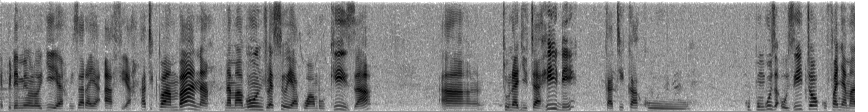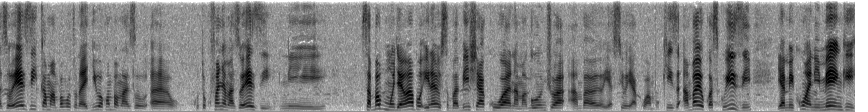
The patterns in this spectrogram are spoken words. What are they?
epidemiolojia Wizara ya Afya. Katika kupambana na magonjwa yasiyo ya kuambukiza uh, tunajitahidi katika ku, kupunguza uzito, kufanya mazoezi kama ambavyo tunajua kwamba mazo, uh, kutokufanya mazoezi ni sababu mojawapo inayosababisha kuwa na magonjwa ambayo yasiyo ya kuambukiza ambayo kwa siku hizi yamekuwa ni mengi,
